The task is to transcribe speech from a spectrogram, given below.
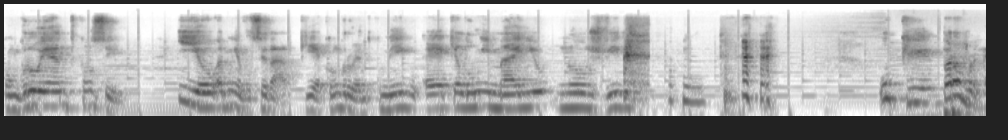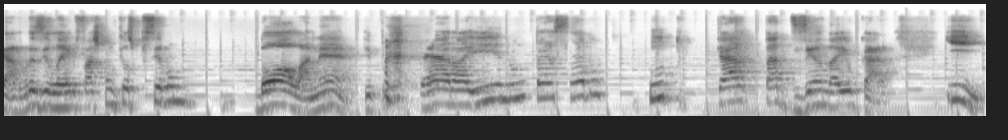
congruente consigo. E eu, a minha velocidade que é congruente comigo é aquele 1,5 nos vídeos. o que, para o mercado brasileiro, faz com que eles percebam bola, né? Tipo, espera aí, não percebe o puto cara está dizendo aí o cara. E,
